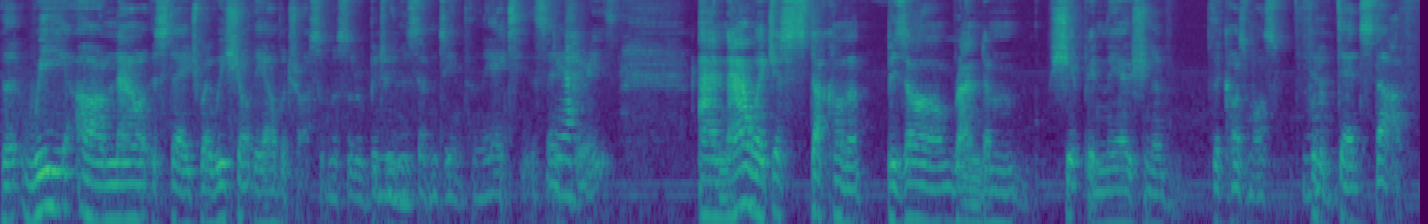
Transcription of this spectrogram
That we are now at the stage where we shot the albatross and was sort of between the 17th and the 18th Yeah. centuries. And now we're just stuck on a bizarre, random ship in the ocean of the cosmos full Yeah. of dead stuff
